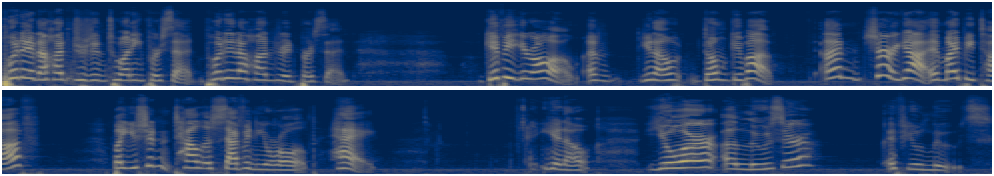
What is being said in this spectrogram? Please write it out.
put in 120%, put in 100%. Give it your all and, you know, don't give up. And sure, yeah, it might be tough, but you shouldn't tell a seven year old, hey, you know, you're a loser if you lose.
